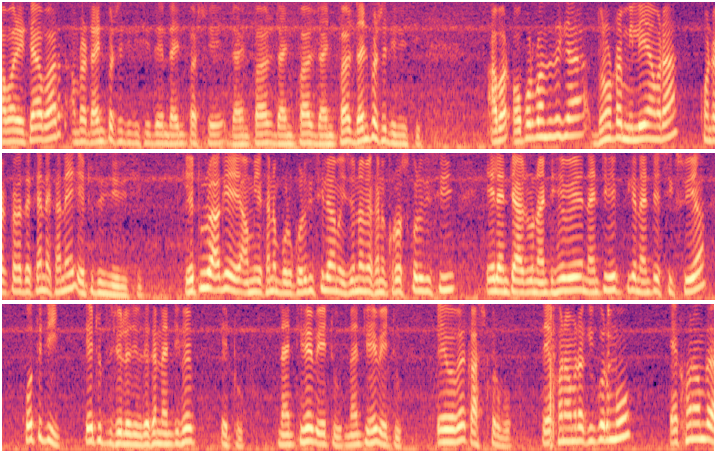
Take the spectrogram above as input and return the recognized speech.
আবার এটা আবার আমরা ডাইন পাশে দিয়ে দিছি। দেন ডাইন পাশে, ডাইন পাশ ডাইন পাশ ডাইন পাশ, ডাইন পাশে দিয়ে দিছি। আবার অপর প্রান্ত থেকে দুটোটা মিলিয়ে আমরা কন্ট্রাক্টরে দেখেন এখানে এটুতে দিয়ে দিছি। এটুর আগে আমি এখানে বল করে দিয়েছিলাম এই জন্য আমি এখানে ক্রস করে দিছি। এই লাইনটা আসব নাইনটি ফাইভে নাইনটি ফাইভ থেকে নাইনটি সিক্স হইয়া প্রতিটি এটুতে চলে যাবে। দেখেন ninety five A two ninety five A two ninety five A two এইভাবে কাজ করব। তো এখন আমরা কী করব? এখন আমরা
